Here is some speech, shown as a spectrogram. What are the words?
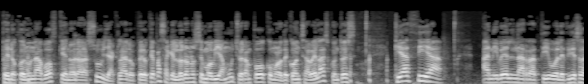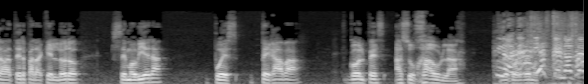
Pero con una voz que no era la suya, claro. Pero ¿qué pasa? Que el loro no se movía mucho, era un poco como lo de Concha Velasco. Entonces, ¿qué hacía a nivel narrativo Leticia Sabater para que el loro se moviera? Pues pegaba golpes a su jaula. ¿No decías que no te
